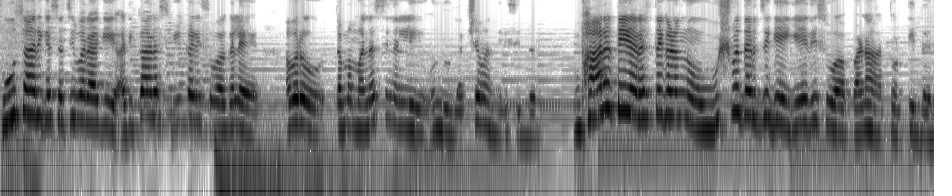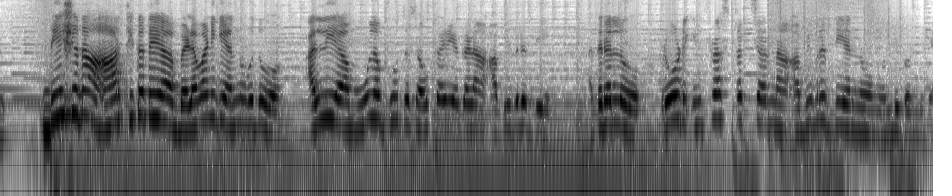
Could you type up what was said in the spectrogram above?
ಭೂ ಸಾರಿಗೆ ಸಚಿವರಾಗಿ ಅಧಿಕಾರ ಸ್ವೀಕರಿಸುವಾಗಲೇ ಅವರು ತಮ್ಮ ಮನಸ್ಸಿನಲ್ಲಿ ಒಂದು ಲಕ್ಷ್ಯವನ್ನಿರಿಸಿದ್ದರು. ಭಾರತೀಯ ರಸ್ತೆಗಳನ್ನು ವಿಶ್ವ ದರ್ಜೆಗೆ ಏರಿಸುವ ಪಣ ತೊಟ್ಟಿದ್ದರು. ದೇಶದ ಆರ್ಥಿಕತೆಯ ಬೆಳವಣಿಗೆ ಅನ್ನುವುದು ಅಲ್ಲಿಯ ಮೂಲಭೂತ ಸೌಕರ್ಯಗಳ ಅಭಿವೃದ್ಧಿ, ಅದರಲ್ಲೂ ರೋಡ್ ಇನ್ಫ್ರಾಸ್ಟ್ರಕ್ಚರ್ನ ಅಭಿವೃದ್ಧಿಯನ್ನು ಹೊಂದಿಕೊಂಡಿದೆ.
